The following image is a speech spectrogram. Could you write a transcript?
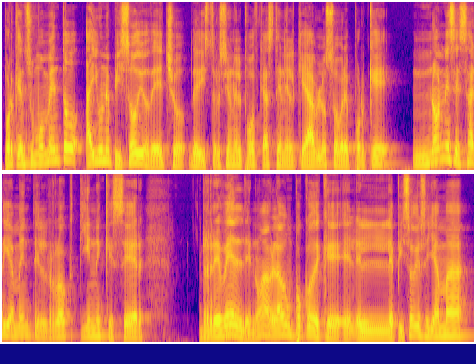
Porque en su momento hay un episodio, de hecho, de Distorsión el podcast en el que hablo sobre por qué no necesariamente el rock tiene que ser rebelde, ¿no? Hablaba un poco de que el, episodio se llama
